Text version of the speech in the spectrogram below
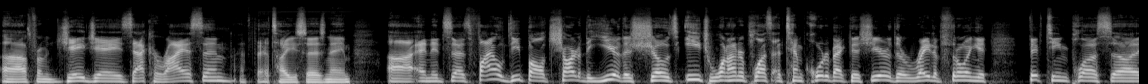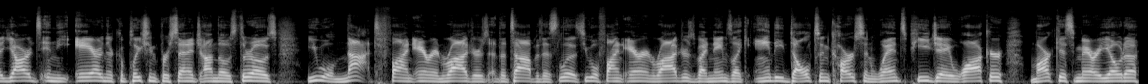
uh, from JJ Zachariason, if that's how you say his name. Uh, and it says final deep ball chart of the year. This shows each 100 plus attempt quarterback this year, their rate of throwing it 15 plus uh, yards in the air and their completion percentage on those throws. You will not find Aaron Rodgers at the top of this list. You will find Aaron Rodgers by names like Andy Dalton, Carson Wentz, PJ Walker, Marcus Mariota.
